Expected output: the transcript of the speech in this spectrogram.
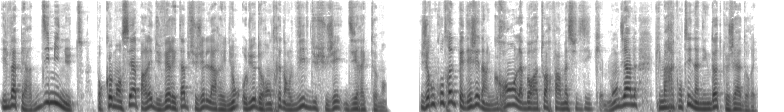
il va perdre 10 minutes pour commencer à parler du véritable sujet de la réunion au lieu de rentrer dans le vif du sujet directement. J'ai rencontré le PDG d'un grand laboratoire pharmaceutique mondial qui m'a raconté une anecdote que j'ai adorée.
